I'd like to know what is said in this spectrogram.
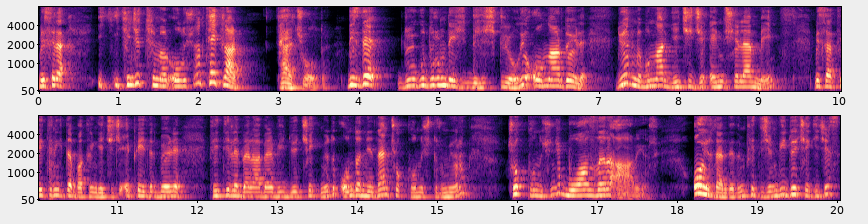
Mesela ik- ikinci tümör oluşuna tekrar felç oldu. Bizde duygu durum değiş- değişikliği oluyor. Onlar da öyle. Diyorum ya bunlar geçici endişelenmeyin. Mesela Fethi'ninki de bakın geçici. Epeydir böyle Fethi ile beraber video çekmiyorduk. Onu da neden çok konuşturmuyorum? Çok konuşunca boğazları ağrıyor. O yüzden dedim Fethi'cim video çekeceğiz.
